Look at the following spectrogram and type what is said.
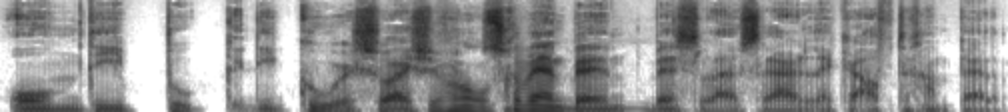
om die, die koers zoals je van ons gewend bent, beste luisteraar, lekker af te gaan pellen.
